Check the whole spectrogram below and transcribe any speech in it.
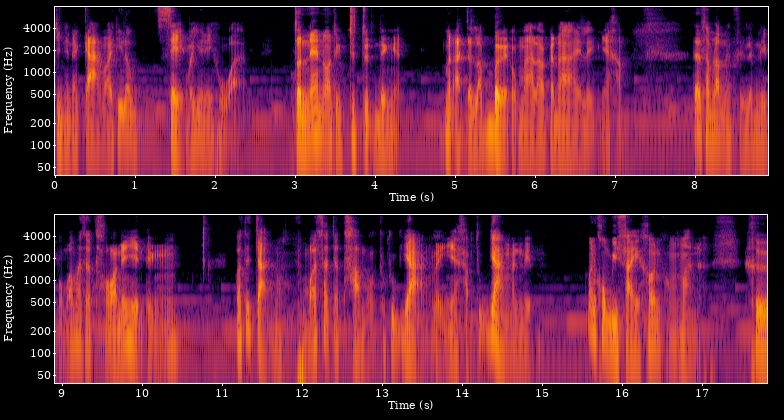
จินตนาการไว้ที่เราเสกไว้อยู่ในหัว จนแน่นอนถึงจุดๆหนึ่งอะมันอาจจะรับเบิดออกมาแล้วก็ได้อะไรอย่างเงี้ยครับ แต่สำหรับหนังสือเล่มนี้ผมว่ามันจะทอนให้เห็นถึงวัฏจักรเนาะผมว่าสัจธรรมของทุก ๆ อย่างอะไรเงี้ยครับ ทุกอย่างมันแบบมันคงมีไซเคิลของมันอะคือ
